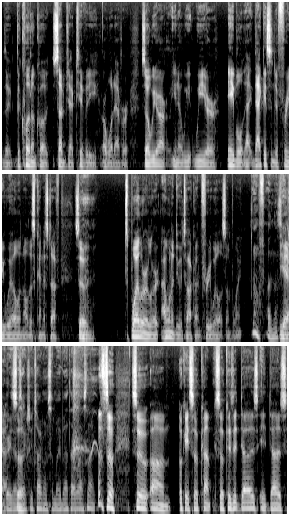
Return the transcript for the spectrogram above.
the the quote unquote subjectivity or whatever. So we are you know we we are able that that gets into free will and all this kind of stuff. So spoiler alert, I want to do a talk on free will at some point. Oh, fun. That sounds Yeah, great. I so- was actually talking to somebody about that last night. so so um okay so come so because it does it does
